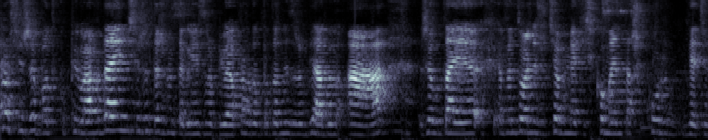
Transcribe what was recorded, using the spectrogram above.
Prosisz, żeby odkupiła. Wydaje mi się, że też bym tego nie zrobiła. Prawdopodobnie zrobiłabym A, że udaje, ewentualnie rzuciłabym jakiś komentarz, kur, wiecie,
